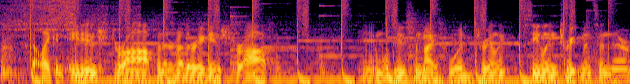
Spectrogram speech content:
It's got like an eight inch drop and then another eight inch drop. And we'll do some nice wood ceiling treatments in there.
